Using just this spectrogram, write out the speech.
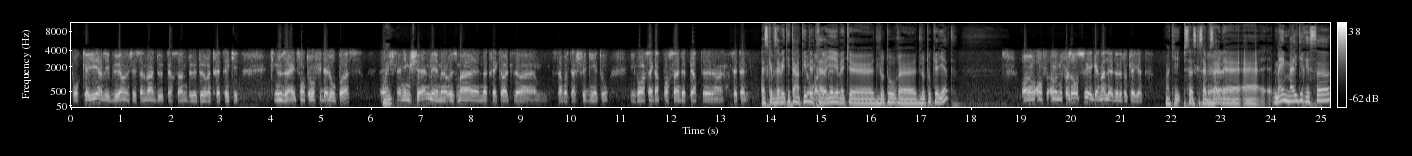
pour cueillir les bleuets, j'ai seulement deux personnes, deux, deux retraités qui, qui nous aident, sont toujours fidèles au poste. Euh, oui. et Michel, mais malheureusement, notre récolte, là, euh, ça va s'achever bientôt. Il va y avoir 50% de pertes cette année. Est-ce que vous avez été tenté de travailler avec de l'auto de l'autocueillette? On, on, nous faisons aussi également de, de l'autocueillette. OK. Puis ça, est-ce que ça vous aide à, Même malgré ça,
